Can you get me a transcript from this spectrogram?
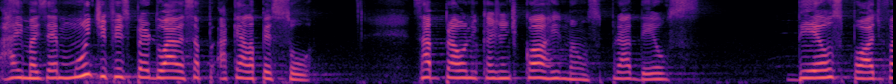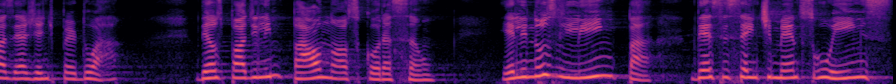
ai, mas é muito difícil perdoar essa, aquela pessoa. Sabe para onde que a gente corre, irmãos? Para Deus. Deus pode fazer a gente perdoar. Deus pode limpar o nosso coração. Ele nos limpa desses sentimentos ruins.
